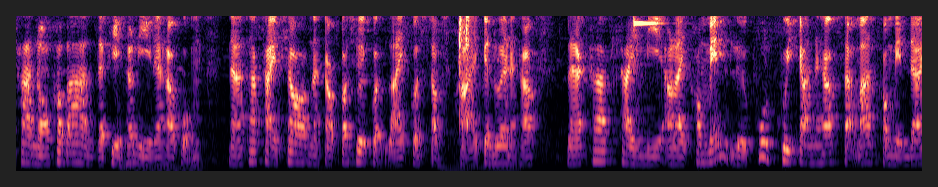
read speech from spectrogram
พาน้องเข้าบ้านแต่เพียงเท่านี้นะครับผมนะถ้าใครชอบนะครับก็ช่วยกดไลค์กด subscribe กันด้วยนะครับ และถ้าใครมีอะไรคอมเมนต์หรือพูดคุยกันนะครับ สามารถคอมเมนต์ได้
